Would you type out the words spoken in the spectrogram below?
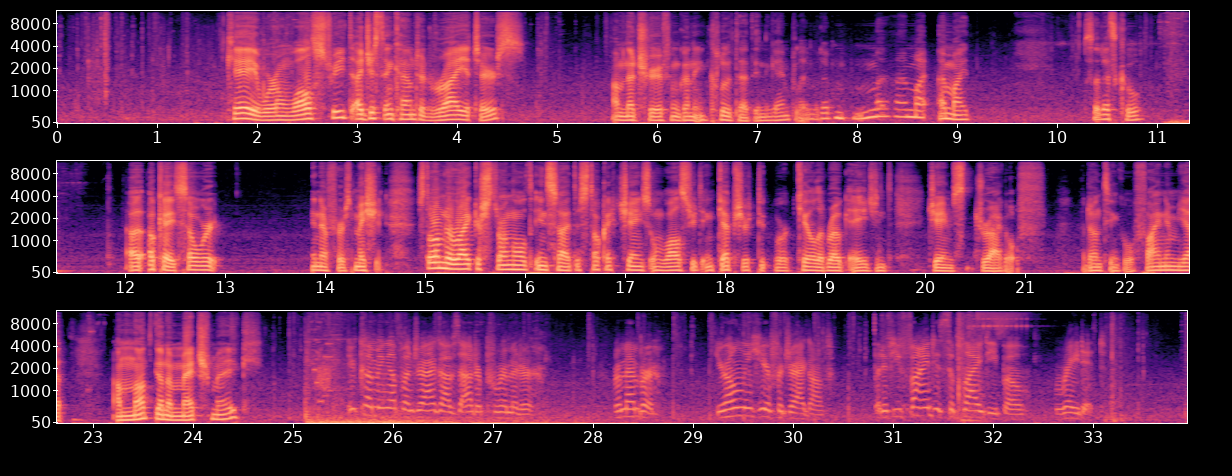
Okay, we're on Wall Street. I just encountered rioters. I'm not sure if I'm gonna include that in the gameplay, but I, I might. I might. So that's cool. Uh, okay, so we're in our first mission. Storm the Riker stronghold inside the stock exchange on Wall Street and capture or kill the rogue agent James Dragov. I don't think we'll find him yet. I'm not gonna matchmake. You're coming up on Dragov's outer perimeter. Remember, you're only here for Dragov. But if you find his supply depot, raid it.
